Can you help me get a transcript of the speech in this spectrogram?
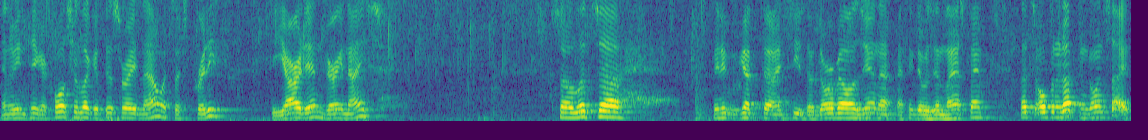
And we can take a closer look at this right now, which looks pretty. The yard in, very nice. So let's, uh, we've got, uh, I see the doorbell is in, I think that was in last time. Let's open it up and go inside.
